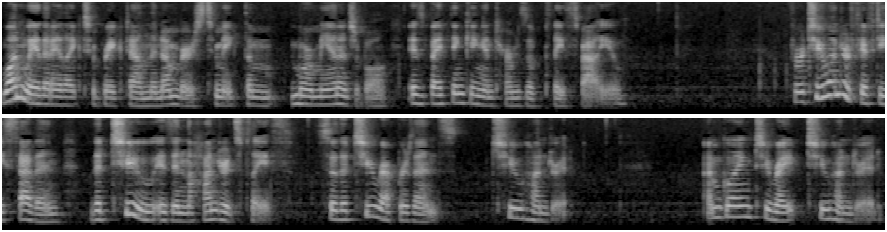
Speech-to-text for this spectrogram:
One way that I like to break down the numbers to make them more manageable is by thinking in terms of place value. For 257, the 2 is in the hundreds place, so the 2 represents 200. I'm going to write 200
